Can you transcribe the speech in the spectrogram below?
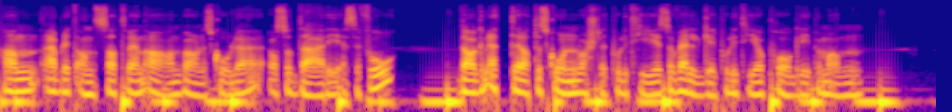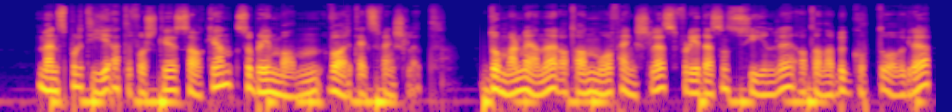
han er blitt ansatt ved en annen barneskole, også der i SFO. Dagen etter at skolen varslet politiet, så velger politiet å pågripe mannen. Mens politiet etterforsker saken, så blir mannen varetektsfengslet. Dommeren mener at han må fengsles fordi det er sannsynlig at han har begått overgrep,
